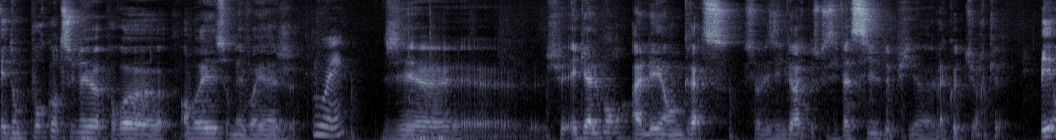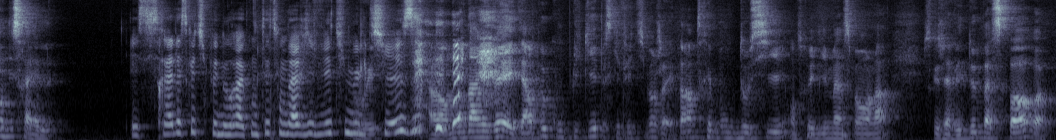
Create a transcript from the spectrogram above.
Et donc, pour continuer, pour euh, embrayer sur mes voyages, Ouais. j'ai, euh, je suis également allé en Grèce, sur les îles grecques, parce que c'est facile depuis euh, la côte turque, et en Israël. Et Israël, est-ce que tu peux nous raconter ton arrivée tumultueuse Alors mon arrivée a été un peu compliquée parce qu'effectivement j'avais pas un très bon dossier entre guillemets à ce moment-là parce que j'avais deux passeports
